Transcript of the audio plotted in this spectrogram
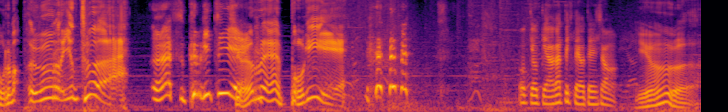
俺もうらやった。あーすっくるぎちやれボギー。オッケーオッケー上がってきたよテンション。よー。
